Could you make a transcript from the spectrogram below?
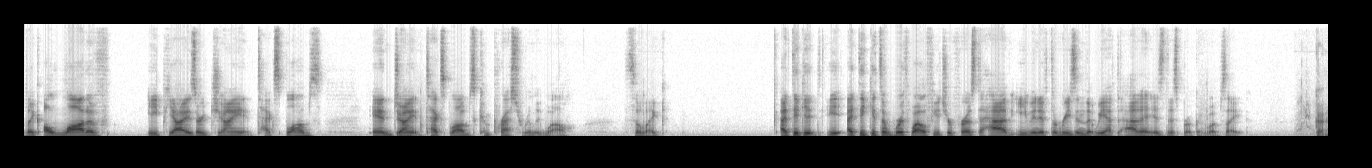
like a lot of APIs are giant text blobs, and giant text blobs compress really well. So like, I think it, it I think it's a worthwhile feature for us to have, even if the reason that we have to add it is this broken website. Okay.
